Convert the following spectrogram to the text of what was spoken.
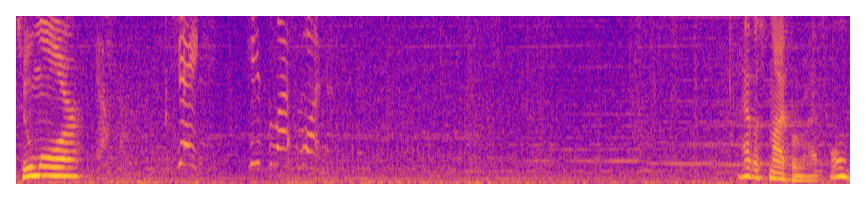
Two more. I have a sniper rifle.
